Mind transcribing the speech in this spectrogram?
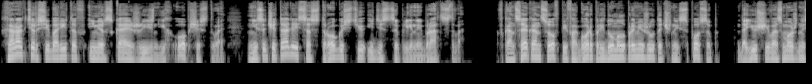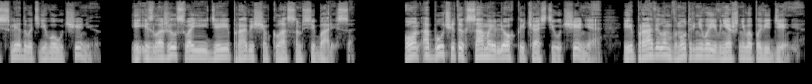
Характер сибаритов и мирская жизнь их общества не сочетались со строгостью и дисциплиной братства. В конце концов, Пифагор придумал промежуточный способ, дающий возможность следовать его учению, и изложил свои идеи правящим классам Сибариса. Он обучит их самой легкой части учения и правилам внутреннего и внешнего поведения.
